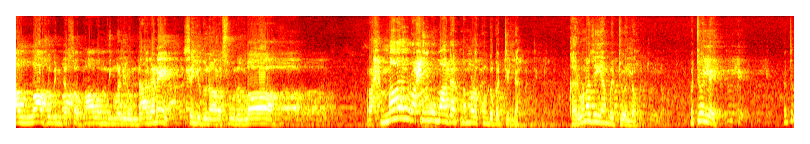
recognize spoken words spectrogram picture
അള്ളാഹുവിന്റെ സ്വഭാവം നിങ്ങളിൽ ഉണ്ടാകണേ സയ്യിദുനാ റസൂലുള്ളാ. റഹ്മാനും റഹീമുമാകാൻ നമ്മളെ കൊണ്ട് പറ്റില്ല. കരുണ ചെയ്യാൻ പറ്റുമല്ലോ? പറ്റൂല്ലേ? പറ്റൂ.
